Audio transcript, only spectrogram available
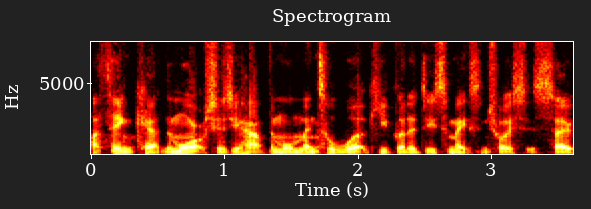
I think uh, the more options you have, the more mental work you've got to do to make some choices. So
